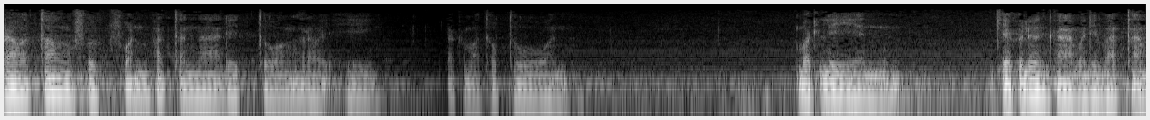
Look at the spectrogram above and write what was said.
เราต้องฝึกฝนพัฒนาด้วยตัวของเราเอง แล้วก็มาทบทวน บทเรียน เกี่ยวกับเรื่องการปฏิบัติธรรม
